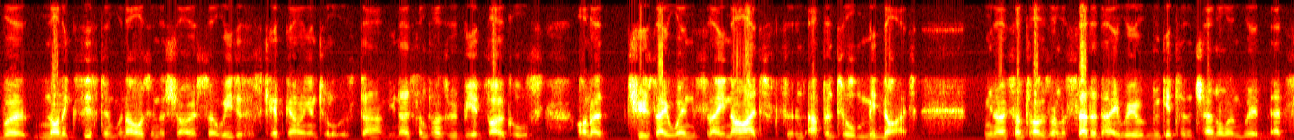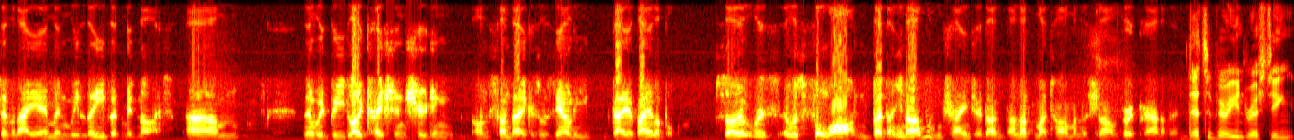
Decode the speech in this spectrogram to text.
were non-existent when I was in the show, so we just kept going until it was done. You know, sometimes we'd be at vocals on a Tuesday, Wednesday night up until midnight. You know, sometimes on a Saturday we, we get to the channel and we're at 7 a.m. and we leave at midnight. Um, then we'd be location shooting on Sunday because it was the only day available. So it was it was full on, but you know I wouldn't change it. I, I loved my time on the show. I'm very proud of it. That's a very interesting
